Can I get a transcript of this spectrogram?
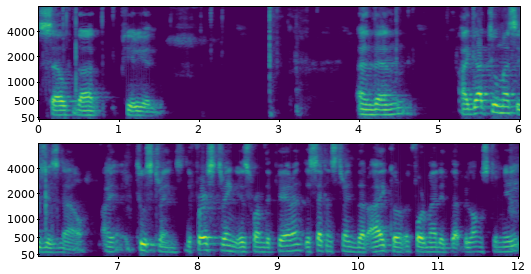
self dot period. And then I got two messages now, I, two strings. The first string is from the parent, the second string that I formatted that belongs to me.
